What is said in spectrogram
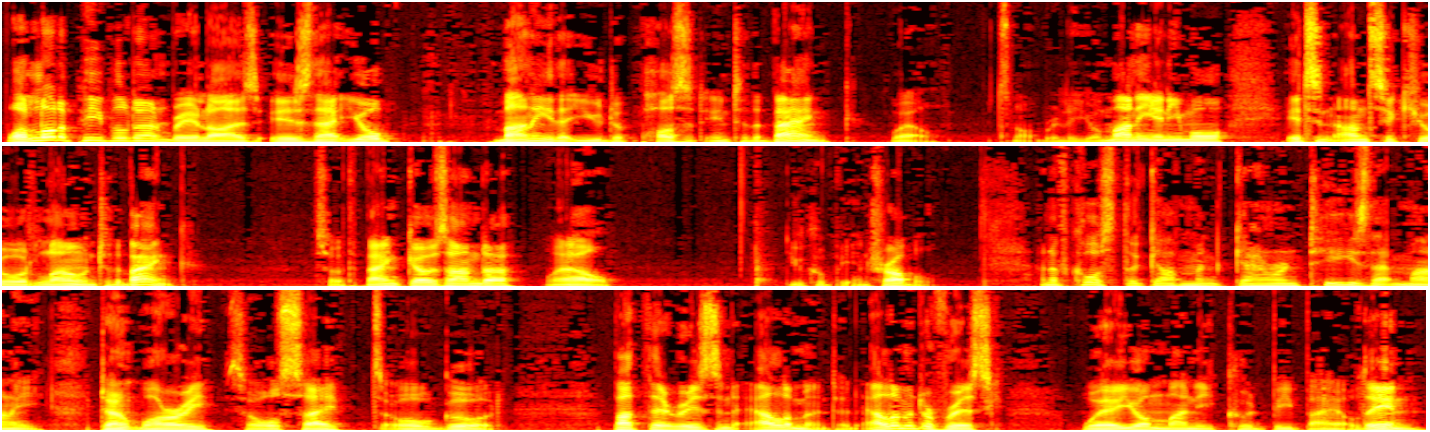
What a lot of people don't realize is that your money that you deposit into the bank, well, it's not really your money anymore, it's an unsecured loan to the bank. So if the bank goes under, well, you could be in trouble. And of course, the government guarantees that money. Don't worry, it's all safe, it's all good. But there is an element, an element of risk where your money could be bailed in.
